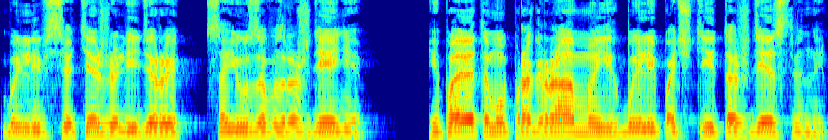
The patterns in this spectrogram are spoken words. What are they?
были все те же лидеры Союза Возрождения – и поэтому программы их были почти тождественны.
